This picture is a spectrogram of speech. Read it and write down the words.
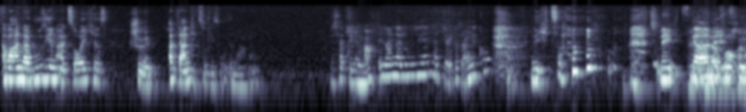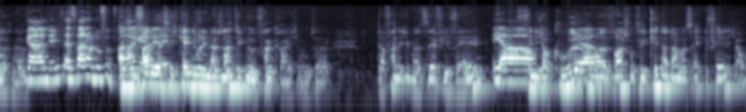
Aber Andalusien als solches, schön. Atlantik sowieso immer, ne? Was habt ihr gemacht in Andalusien? Habt ihr euch was angeguckt? Nichts. nichts, In gar einer nichts. Woche. Ja. Gar nichts. Es waren auch nur fünf Tage. Also ich fand jetzt, ich kenne nur den Atlantik nur in Frankreich und äh, da fand ich immer sehr viel Wellen. Ja. Finde ich auch cool, Ja. aber es war schon für die Kinder damals echt gefährlich auch.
